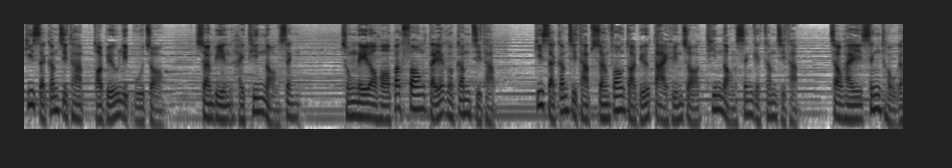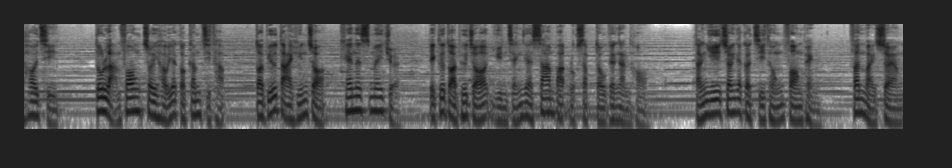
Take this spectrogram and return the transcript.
基實金字塔代表獵戶座，上邊係天狼星。從尼羅河北方第一個金字塔，基實金字塔上方代表大犬座天狼星嘅金字塔，就係、是、星圖嘅開始。到南方最後一個金字塔，代表大犬座 Canis Major。亦都代表咗完整嘅三百六十度嘅银河，等于将一个纸筒放平，分为上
